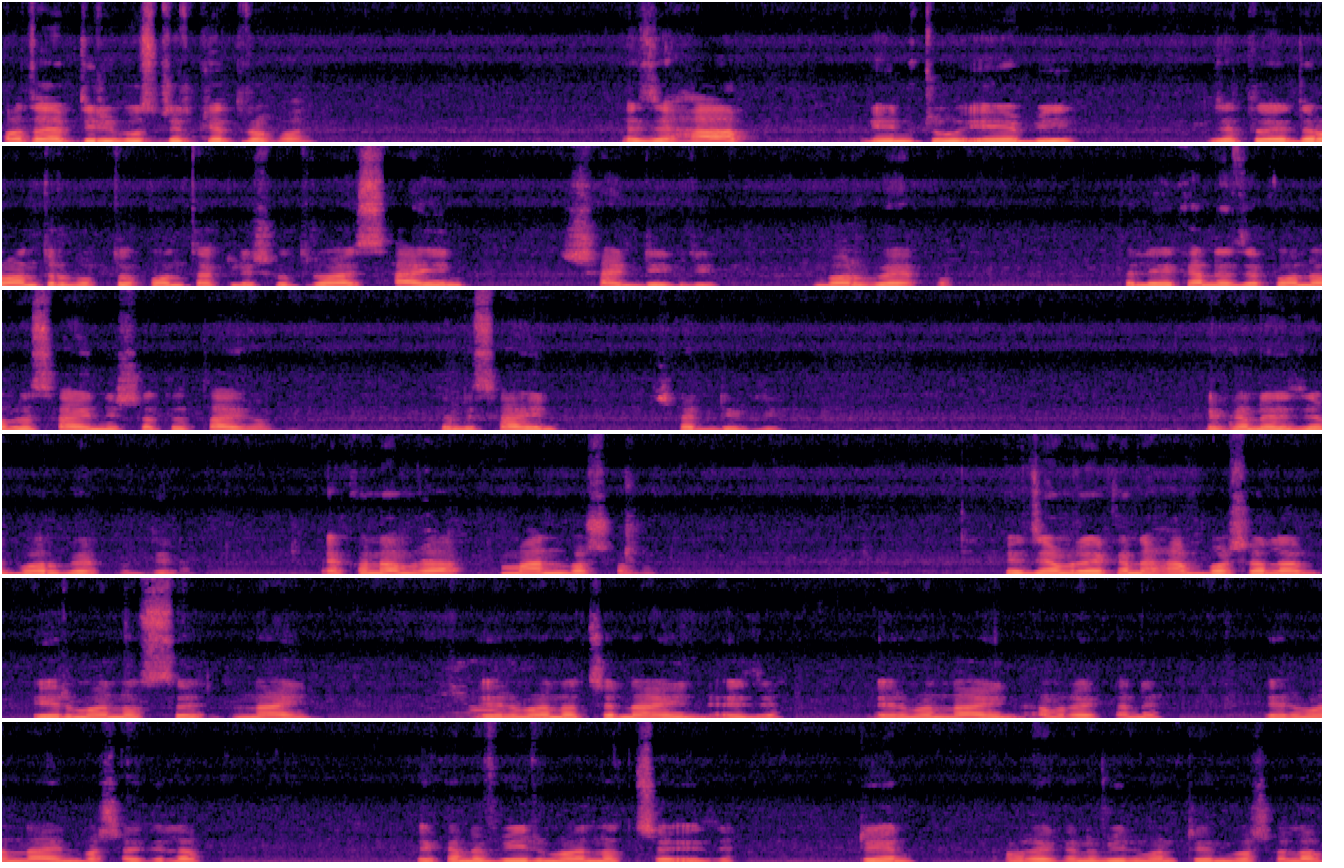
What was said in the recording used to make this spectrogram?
অতএব ত্রিভুজটির ক্ষেত্রফল, এই যে হাফ ইন্টু এ বি, যেহেতু এদের অন্তর্ভুক্ত কোণ থাকলে সূত্র হয় সাইন ষাট ডিগ্রি বর্গ একক। তাহলে এখানে যে কোণ হবে সাইনের সাথে তাই হবে। তাহলে সাইন ষাট ডিগ্রি। এখানে এই যে বর্গ একক দিলাম। এখন আমরা মান বসাবো। এই যে আমরা এখানে হাফ বসালাম, এর মান হচ্ছে নাইন। এর মান হচ্ছে নাইন, এই যে এর মান নাইন, আমরা এখানে এর মান নাইন বসাই দিলাম। এখানে বির মান হচ্ছে এই যে টেন, আমরা এখানে বির মান টেন বসালাম।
